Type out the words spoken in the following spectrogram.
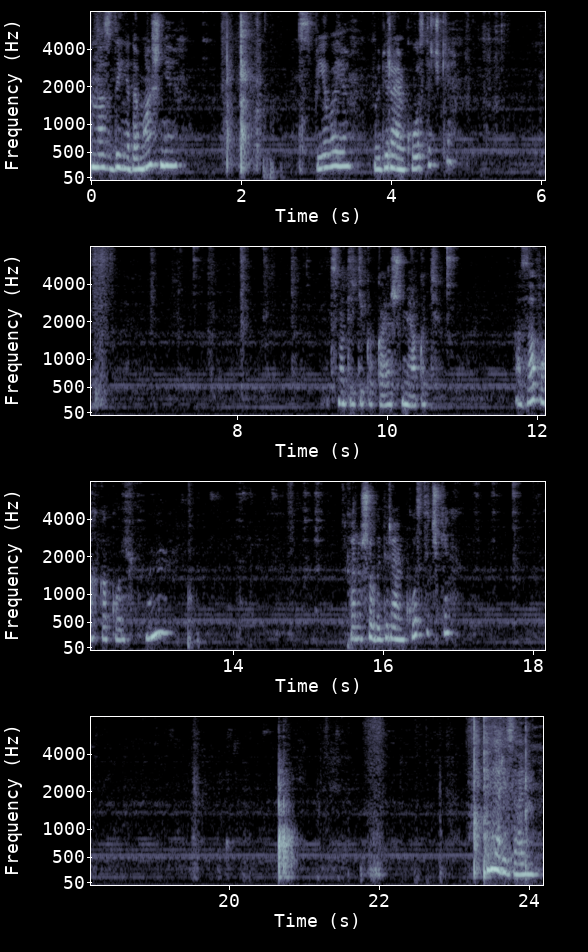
У нас дыня домашняя, спелая. Выбираем косточки. Смотрите, какая шмякоть. А запах какой. М -м -м. Хорошо выбираем косточки. И нарезаем.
